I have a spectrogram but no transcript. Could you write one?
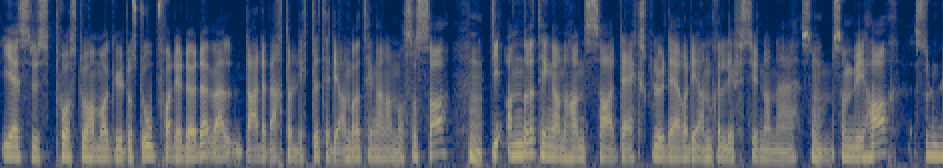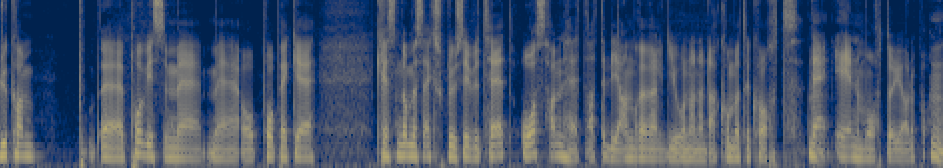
Jesus påsto han var Gud og sto opp fra de døde, vel, da er det verdt å lytte til de andre tingene han også sa. De andre tingene han sa, det ekskluderer de andre livssynene som, som vi har. Så du kan eh, påvise med, med å påpeke kristendommens eksklusivitet og sannhet at de andre religionene da kommer til kort. Det er én måte å gjøre det på.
